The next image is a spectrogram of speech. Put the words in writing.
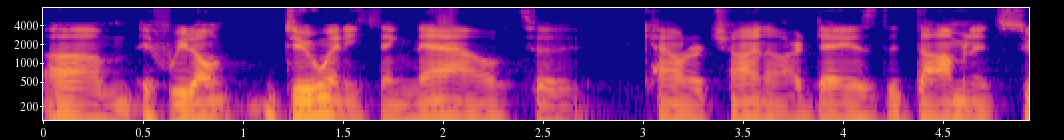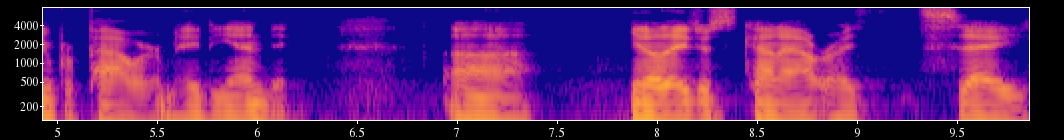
um, if we don't do anything now to counter China, our day as the dominant superpower may be ending. Uh, you know, they just kind of outright say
